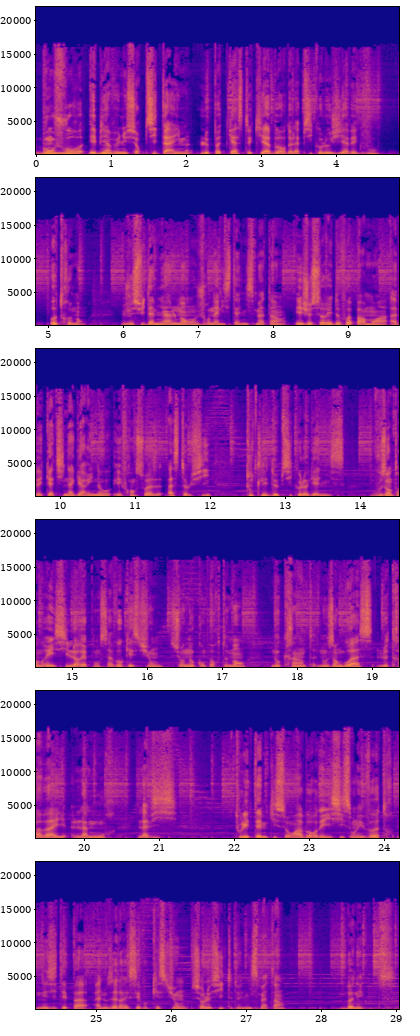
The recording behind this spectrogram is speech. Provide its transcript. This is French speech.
Bonjour et bienvenue sur PsyTime, le podcast qui aborde la psychologie avec vous autrement. Je suis Damien Allemand, journaliste à Nice Matin, et je serai deux fois par mois avec Katina Garino et Françoise Astolfi, toutes les deux psychologues à Nice. Vous entendrez ici leurs réponses à vos questions sur nos comportements, nos craintes, nos angoisses, le travail, l'amour, la vie. Tous les thèmes qui seront abordés ici sont les vôtres, n'hésitez pas à nous adresser vos questions sur le site de Nice Matin. Bonne écoute.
